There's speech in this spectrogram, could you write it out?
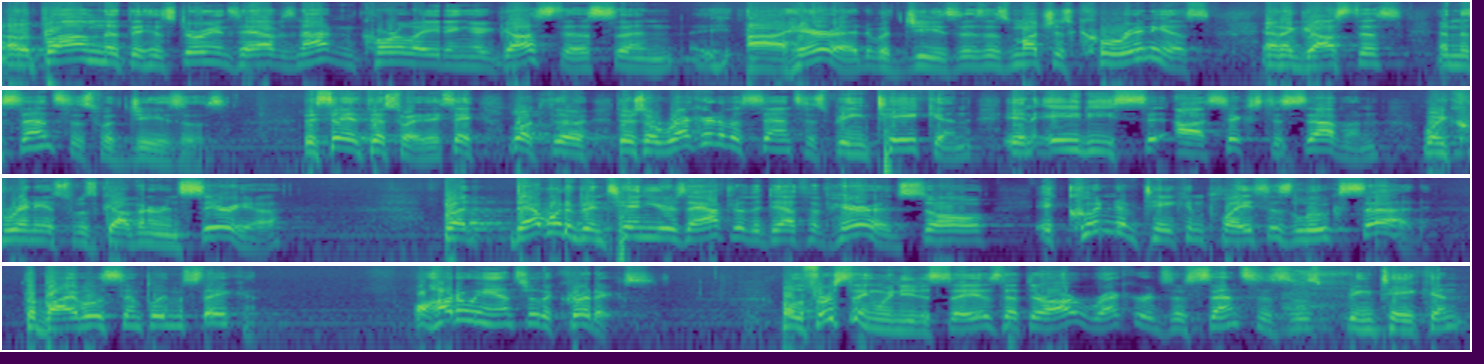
Now, the problem that the historians have is not in correlating Augustus and uh, Herod with Jesus as much as Quirinius and Augustus and the census with Jesus. They say it this way they say, look, the, there's a record of a census being taken in AD uh, 6 to 7 when Quirinius was governor in Syria. But that would have been 10 years after the death of Herod, so it couldn't have taken place as Luke said. The Bible is simply mistaken. Well, how do we answer the critics? Well, the first thing we need to say is that there are records of censuses being taken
